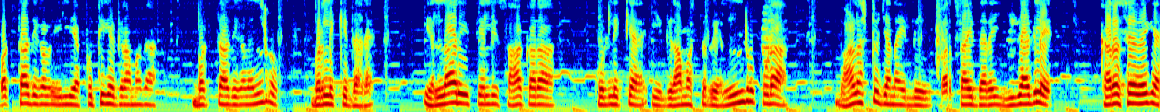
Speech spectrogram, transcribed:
ಭಕ್ತಾದಿಗಳು ಇಲ್ಲಿಯ ಪುತ್ತಿಗೆ ಗ್ರಾಮದ ಭಕ್ತಾದಿಗಳೆಲ್ಲರೂ ಬರಲಿಕ್ಕಿದ್ದಾರೆ. ಎಲ್ಲ ರೀತಿಯಲ್ಲಿ ಸಹಕಾರ ಕೊಡಲಿಕ್ಕೆ ಈ ಗ್ರಾಮಸ್ಥರು ಎಲ್ಲರೂ ಕೂಡ ಬಹಳಷ್ಟು ಜನ ಇಲ್ಲಿ ಬರ್ತಾ ಇದ್ದಾರೆ. ಈಗಾಗಲೇ ಕರಸೇವೆಗೆ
